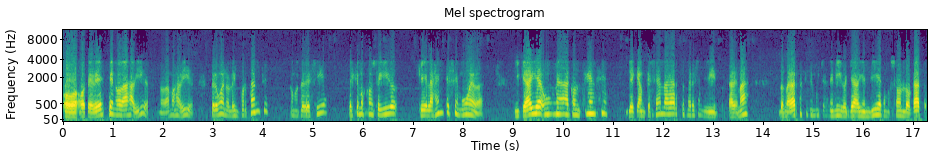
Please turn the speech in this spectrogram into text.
o, te ves que no das a vida, no damos a vida. Pero bueno, lo importante, como te decía, es que hemos conseguido que la gente se mueva y que haya una conciencia de que aunque sean lagartos merecen vivir, porque además los lagartos tienen muchos enemigos ya hoy en día, como son los gatos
